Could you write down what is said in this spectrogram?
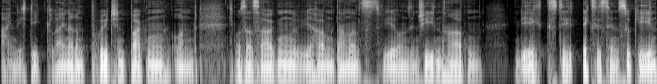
eigentlich die kleineren Brötchen backen. Und ich muss auch sagen, wir haben dann, als wir uns entschieden haben, in die Existenz zu gehen,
